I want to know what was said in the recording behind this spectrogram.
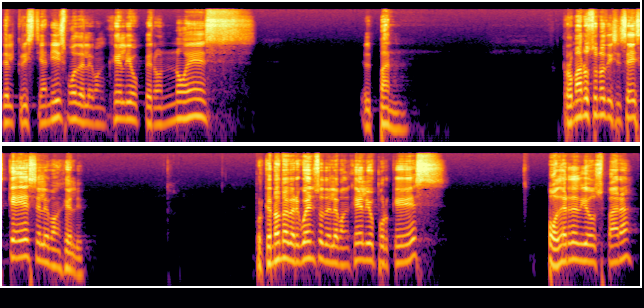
del cristianismo, del evangelio, pero no es el pan. Romanos 1.16, ¿qué es el Evangelio? Porque no me avergüenzo del Evangelio porque es poder de Dios para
